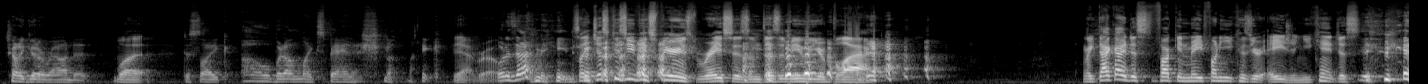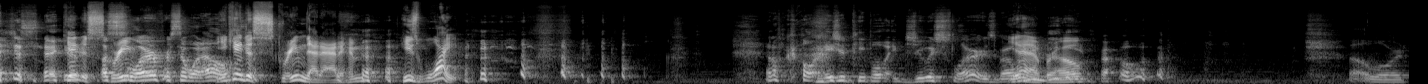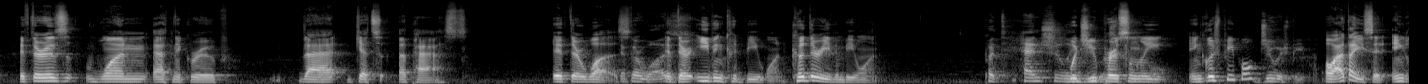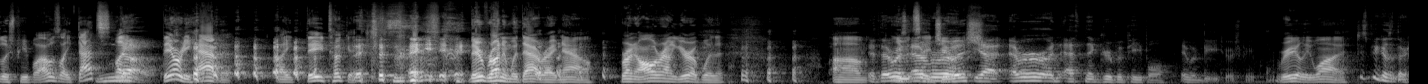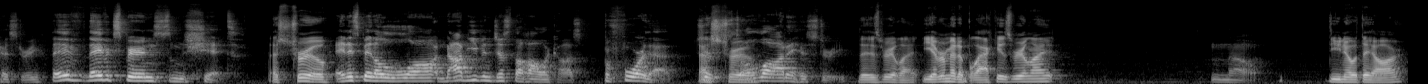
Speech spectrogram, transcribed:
try to get around it. What? Just like, oh, but I'm like Spanish. And I'm like, Yeah, bro. what does that mean? It's like just because you've experienced racism doesn't mean that you're black. Like that guy just fucking made fun of you because you're Asian. You can't just you can't just say can't just a scream- slur for someone else. You can't just scream that at him. He's white. I don't call Asian people like Jewish slurs, bro. Yeah, bro. mean, bro. oh lord. If there is one ethnic group that gets a pass, if there was, If there was? if there even could be one, could there even be one? Potentially. Would you personally people. English people? Jewish people? Oh, I thought you said English people. I was like, that's like No. they already have it. like they took it. They're running with that right now. Running all around Europe with it. Um, if there was ever, Jewish? yeah, ever an ethnic group of people, it would be Jewish people. Really? Why? Just because of their history, they've they've experienced some shit, That's true. and it's been a long. Not even just the Holocaust. Before that, That's just true. A lot of history. The Israelite. You ever met a black Israelite? No, Do you know what they are?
